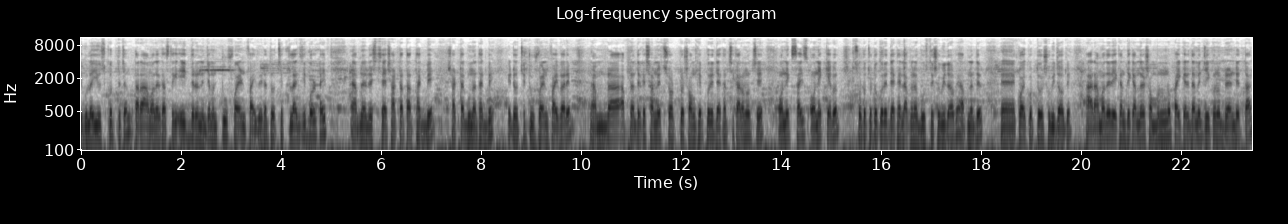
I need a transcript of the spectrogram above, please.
এগুলো ইউজ করতে চান, তারা আমাদের কাছ থেকে এই ধরনের, যেমন টু পয়েন্ট ফাইভ এটা তো হচ্ছে ফ্লেক্সিবল টাইপ আপনার ষাটটা তার থাকবে, ষাটটা গুণা থাকবে, এটা হচ্ছে two point five R M আমরা আপনাদেরকে সামনে ছোট্ট সংক্ষেপ করে দেখাচ্ছি, কারণ হচ্ছে অনেক সাইজ অনেক কেবল ছোট ছোট করে দেখাইলে আপনারা বুঝতে সুবিধা হবে, আপনাদের ক্রয় করতেও সুবিধা হবে। আর আমাদের এখান থেকে আপনারা সম্পূর্ণ পাইকারি দামে যে কোনো ব্র্যান্ডের তার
